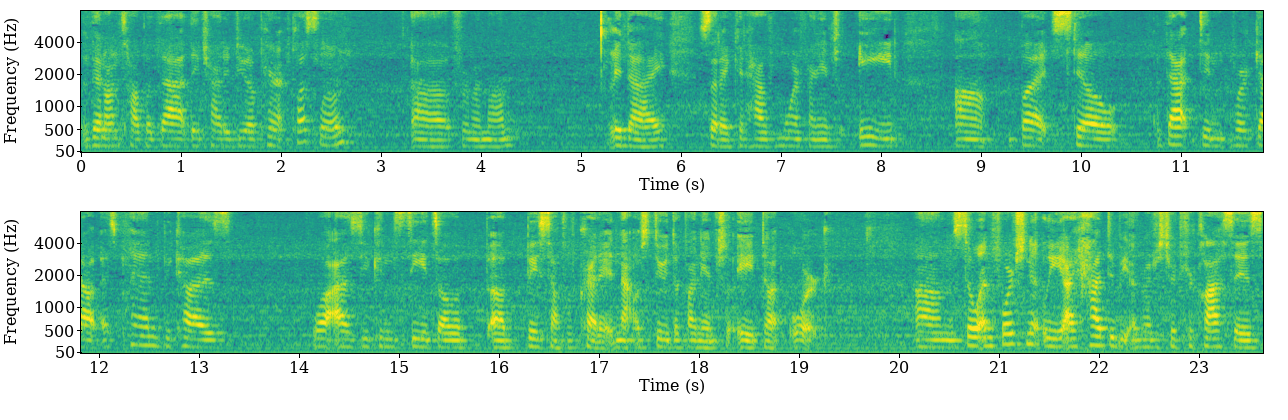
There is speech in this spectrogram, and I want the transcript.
then on top of that, they tried to do a Parent Plus loan uh, for my mom and I so that I could have more financial aid. Um, but still, that didn't work out as planned because, well, as you can see, it's all uh, based off of credit, and that was through the financialaid.org. Um, so, unfortunately, I had to be unregistered for classes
